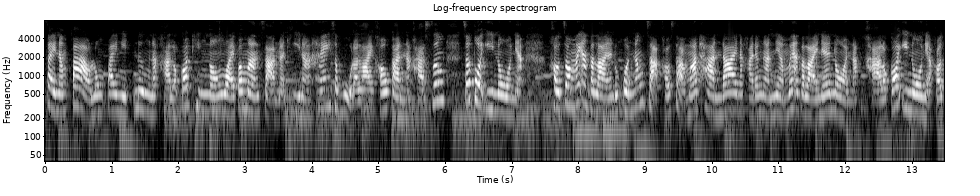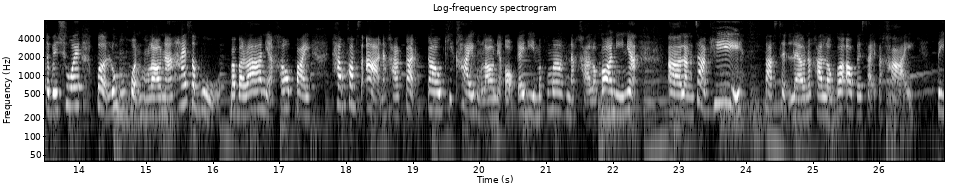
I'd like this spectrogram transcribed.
ใส่น้ำเปล่าลงไปนิดนึงนะคะแล้วก็ทิ้งน้องไว้ประมาณ 3 นาทีนะให้สบู่ละลายเข้ากันนะคะ ซึ่งเจ้าตัวอีโนเนี่ยเขาจะไม่อันตรายนะทุกคนเนื่องจากเขาสามารถทานได้นะคะ ดังนั้นเนี่ยไม่อันตรายแน่นอนนะคะ แล้วก็อีโนเนี่ยเขาจะไปช่วยเปิดรูขุมขนของเรานะให้สบู่บาบาร่าเนี่ยเข้าไปทำความสะอาดนะคะ กัดเกาขี้ใครของเราเนี่ยออกได้ดีมากๆนะคะ แล้วก็อันนี้เนี่ยหลังจากที่ตัดเสร็จแล้วนะคะ เราก็เอาไปใส่ตะข่ายตี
